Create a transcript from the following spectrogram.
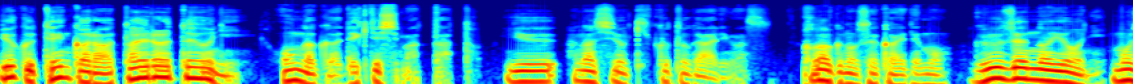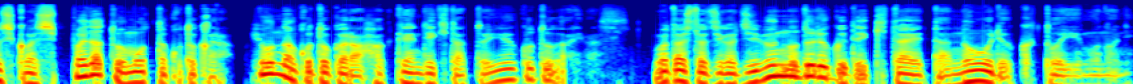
よく天から与えられたように音楽ができてしまったという話を聞くことがあります。科学の世界でも偶然のようにもしくは失敗だと思ったことからひょんなことから発見できたということがあります。私たちが自分の努力で鍛えた能力というものに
